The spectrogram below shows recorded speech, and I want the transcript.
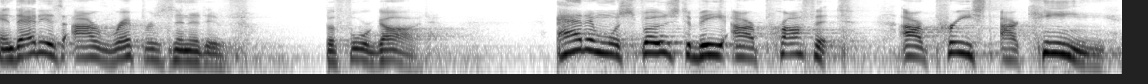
and that is our representative before God. Adam was supposed to be our prophet, our priest, our king.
